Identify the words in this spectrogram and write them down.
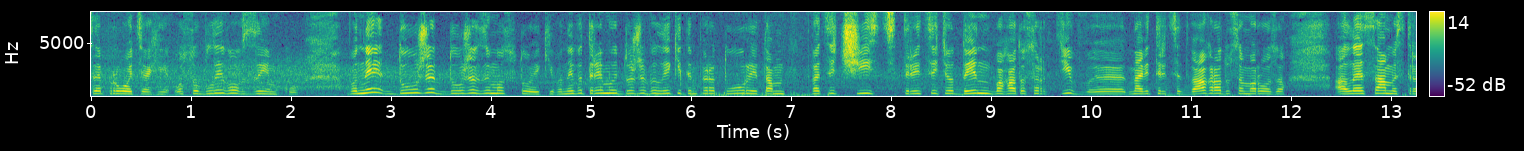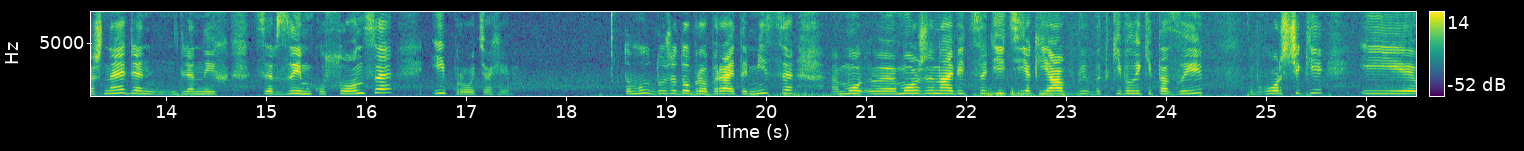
це протяги, особливо взимку. Вони дуже-дуже зимостойкі, вони витримують дуже великі температури, там 26-31, багато сортів, е, навіть 32 градуса морозу. Але саме страшне для, для них це взимку сонце і протяги. Тому дуже добре обирайте місце. Е, е, Може навіть садіть, як я, в такі великі тази, в горщики. І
